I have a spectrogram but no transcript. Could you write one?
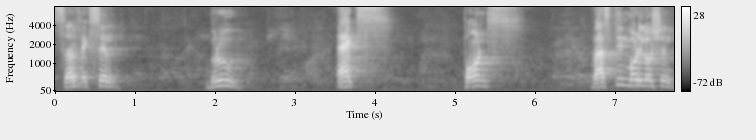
Surf Excel Bru Axe Pond's वैस्टिन बॉडी लोशन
